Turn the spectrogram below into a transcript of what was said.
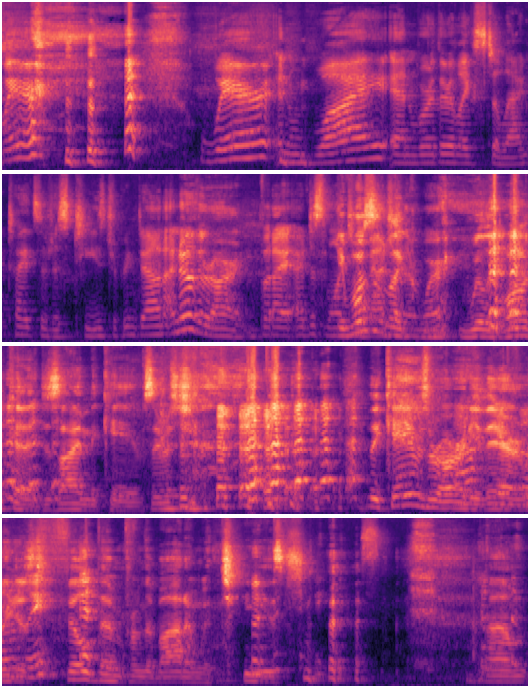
where, where and why, and were there like stalactites of just cheese dripping down? I know there aren't, but I, I just want It to wasn't imagine like there were. Willy Wonka designed the caves. It was just the caves were already Oh, there. and We just filled them from the bottom with cheese. Cheese. um,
